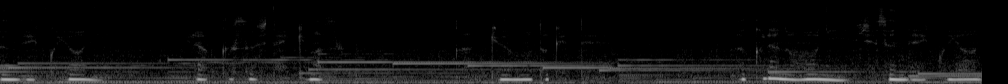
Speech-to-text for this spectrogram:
沈んでいくようにリラックスしていきます。眼球も溶け枕の方に沈んでいくように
